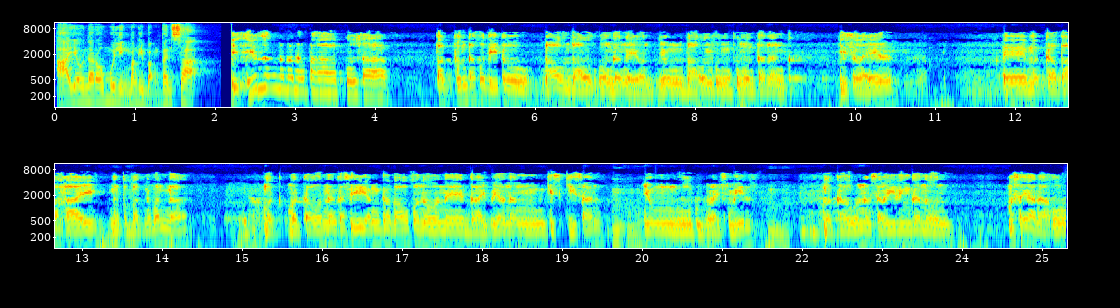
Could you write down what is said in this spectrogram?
ayaw na raw muling mangibang bansa. Y- yun lang naman ang pangarap ko sa pagpunta ko dito, baon-baon ko hanggang ngayon. Yung baon kong pumunta ng Israel, eh, magkabahay, natupad naman na. Mag, magkaroon ng kasi ang trabaho ko noon eh, driver ng kiskisan, yung Hugo Rice Mill. Magkaroon ng sariling ganon, masaya na ako.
